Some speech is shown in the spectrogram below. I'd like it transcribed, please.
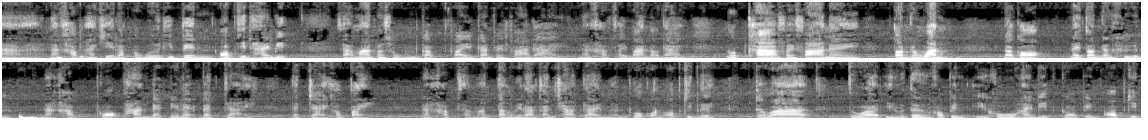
อ่านะครับ 5K รัก Power ที่เป็น Object Hybrid สามารถผสมกับไฟการไฟฟ้าได้นะครับ ไฟบ้านเราได้ ลดค่าไฟฟ้าในตอนกลางวัน แล้วก็ในตอนกลางคืนนะครับ ก็ผ่านแบตนี่แหละ แบตจ่าย แบตจ่ายเข้าไป นะครับ สามารถตั้งเวลาการชาร์จได้เหมือนพวก on off grid เลย แต่ว่าตัวอินเวอร์เตอร์เขาเป็น Eco Hybrid ก็เป็น off grid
